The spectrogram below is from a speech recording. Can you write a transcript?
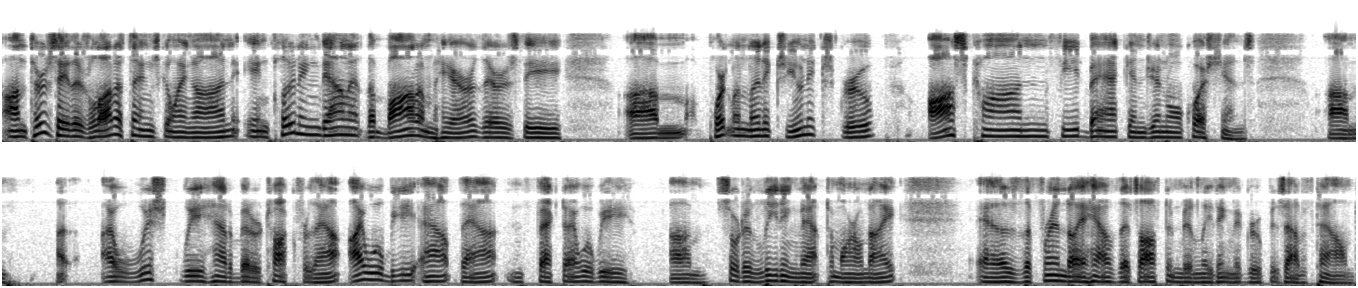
on Thursday, there's a lot of things going on, including down at the bottom here. There's the um, Portland Linux Unix group, OSCON feedback and general questions. Um, I, I wish we had a better talk for that. I will be at that. In fact, I will be um, sort of leading that tomorrow night as the friend I have that's often been leading the group is out of town.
